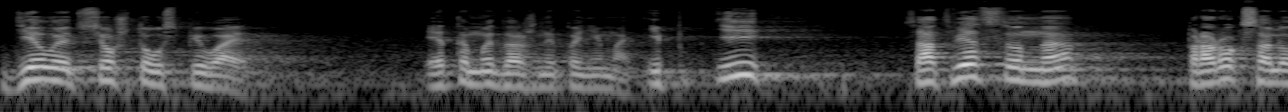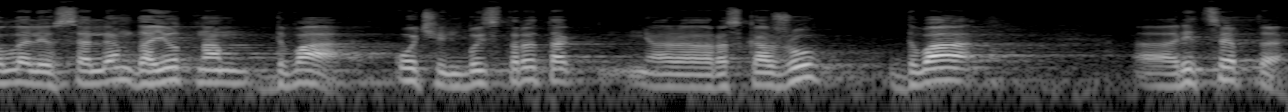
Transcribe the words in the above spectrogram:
делает все, что успевает. Это мы должны понимать. И, и соответственно, пророк, саллиллаху алейhi дает нам два, очень быстро так э, расскажу, два рецепта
